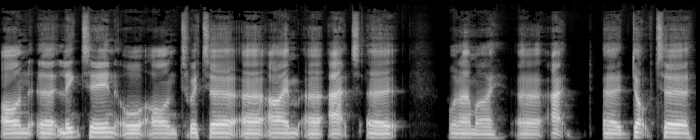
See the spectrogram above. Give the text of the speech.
on uh, LinkedIn or on Twitter. Uh, I'm uh, at, uh, what am I? Uh, at Dr.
